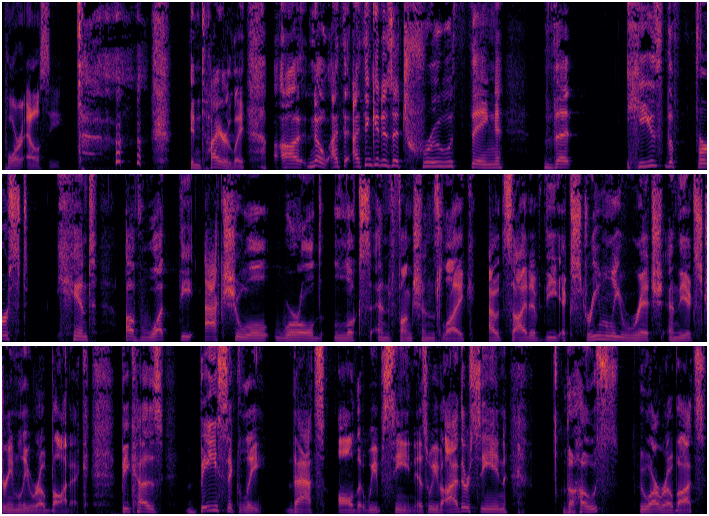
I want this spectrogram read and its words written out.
poor Elsie entirely. Uh, no, I, th- I think it is a true thing that he's the first hint of what the actual world looks and functions like outside of the extremely rich and the extremely robotic. Because basically, that's all that we've seen is we've either seen the hosts who are robots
